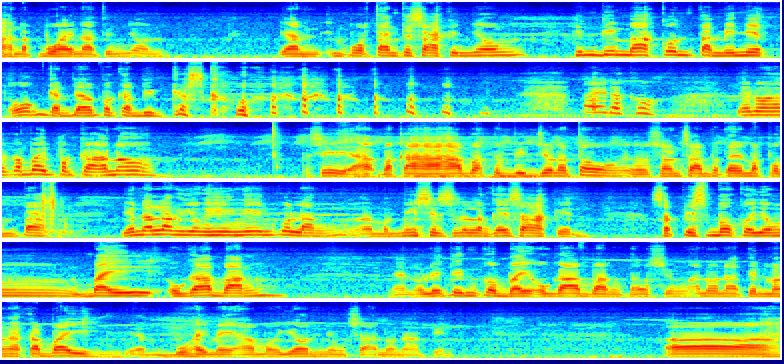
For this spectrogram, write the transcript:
hanap buhay natin yon yan importante sa akin yung hindi makontaminate. Oh, ganda pa kabigkas ko. Ay, nako. Yan mga kabay, pagka ano, kasi baka hahaba tong video na to. Saan saan pa tayo mapunta? Yun na lang, yung hingin ko lang. ah, Mag-message na lang kayo sa akin. Sa Facebook ko yung Bay Ugabang. Yan, ulitin ko, Bay Ugabang. Tapos yung ano natin, mga kabay. Yan, buhay may amo. yon yung sa ano natin. Ah,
